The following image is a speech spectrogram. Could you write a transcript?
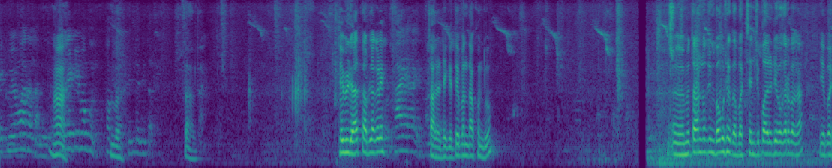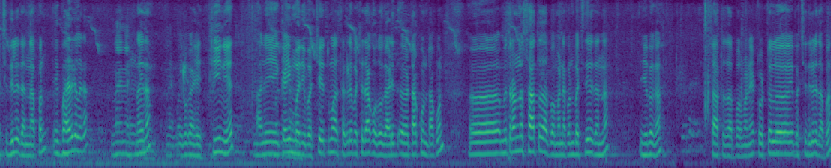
एक व्यवहार आला. हा. बघून. फक्त बरं. तिथल्या तिथं. चालतं. ते व्हिडिओ आहेत का आपल्याकडे? हाय हाय. चालेल ठीक आहे. ते पण दाखवून देऊ. अं, मित्रांनो तुम्ही बघू शकता बच्चांची क्वालिटी वगैरे बघा. हे बच्चे दिले त्यांना आपण. एक बाहेर गेलं का? नाही नाही. नाही ना? हे बघा हे तीन आहेत आणि काही मध्ये बच्चे. आहेत. तुम्हाला सगळे बच्चे दाखवतो. गाडीत अं, टाकून टाकून. अं, मित्रांनो सात हजार प्रमाणे आपण बच्चे दिले त्यांना. हे बघा सात हजारप्रमाणे टोटल बच्चे दिलेत आपण.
